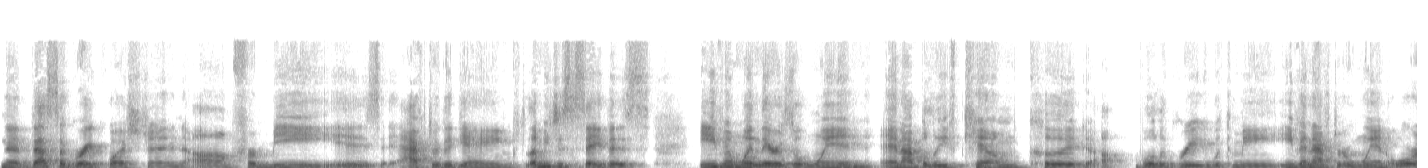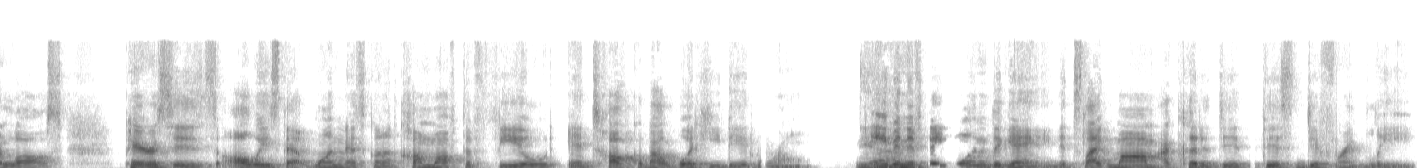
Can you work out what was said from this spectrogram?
Yeah, that's a great question. Um, for me, is after the game. Let me just say this: even when there's a win, and I believe Kim could uh, will agree with me, even after a win or a loss, Paris is always that one that's going to come off the field and talk about what he did wrong. Yeah. Even if they won the game, it's like, Mom, I could have did this differently.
